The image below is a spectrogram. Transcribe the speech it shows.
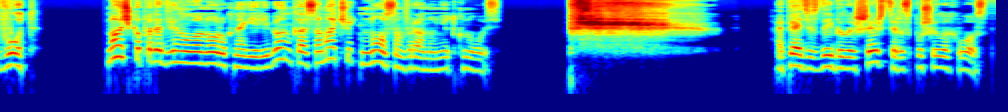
«Вот». Ночка пододвинула нору к ноге ребенка, а сама чуть носом в рану не ткнулась. Пш! Опять вздыбила шерсть и распушила хвост.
